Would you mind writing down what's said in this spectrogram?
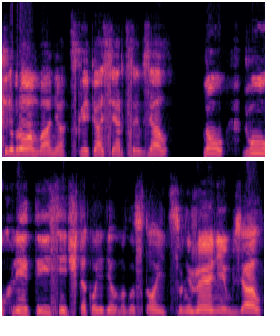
Серебром, Ваня, скрипя сердце, взял. Ну, двух ли тысяч такое дело могло стоить? С унижением взял.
